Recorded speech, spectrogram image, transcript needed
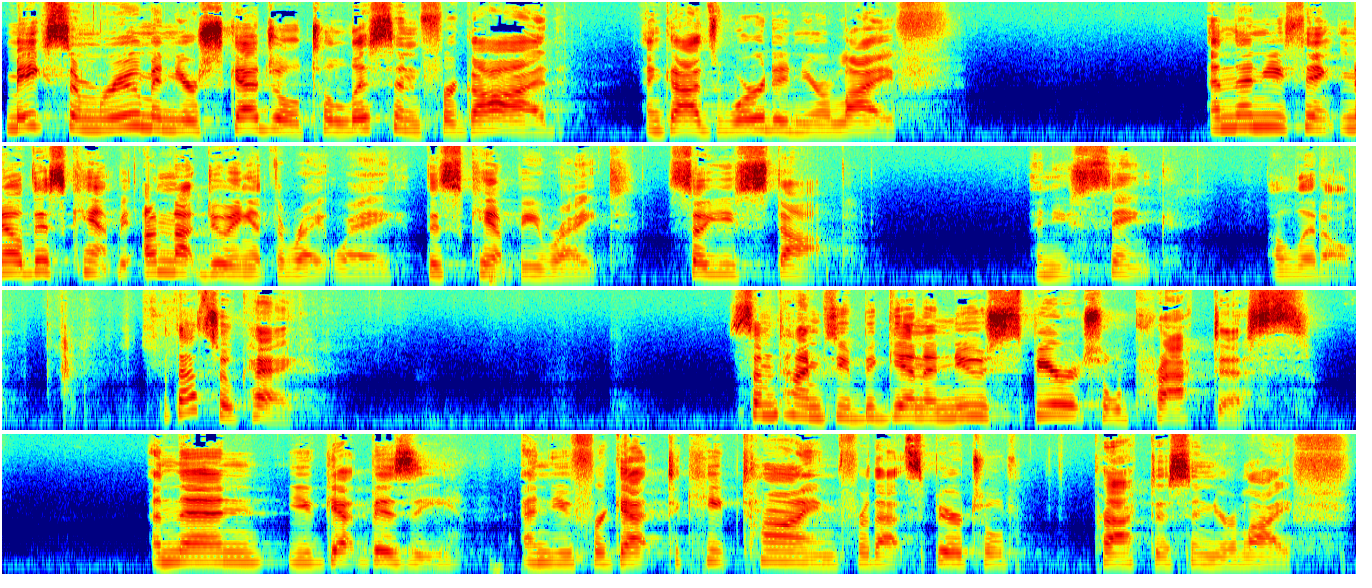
make some room in your schedule to listen for God and God's word in your life. And then you think, no, this can't be, I'm not doing it the right way. This can't be right. So you stop and you sink a little. But that's okay. Sometimes you begin a new spiritual practice and then you get busy and you forget to keep time for that spiritual practice in your life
